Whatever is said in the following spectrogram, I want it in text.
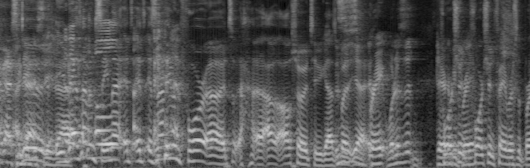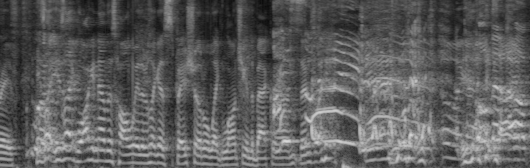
I gotta see I that. did see you that. guys haven't seen that? It's, it's, it's not even for. Uh, it's. I'll, I'll show it to you guys. This but is yeah, great. What is it? Dare Fortune, fortune favors the brave. He's like he's like walking down this hallway. There's like a space shuttle like launching in the background. I There's saw like, it. oh my god. Hold that up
